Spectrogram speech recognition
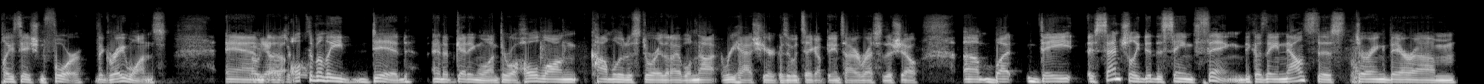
PlayStation 4, the gray ones, and Oh, yeah, uh, those are cool. ultimately did end up getting one through a whole long convoluted story that I will not rehash here because it would take up the entire rest of the show. Um, but they essentially did the same thing because they announced this during their um,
